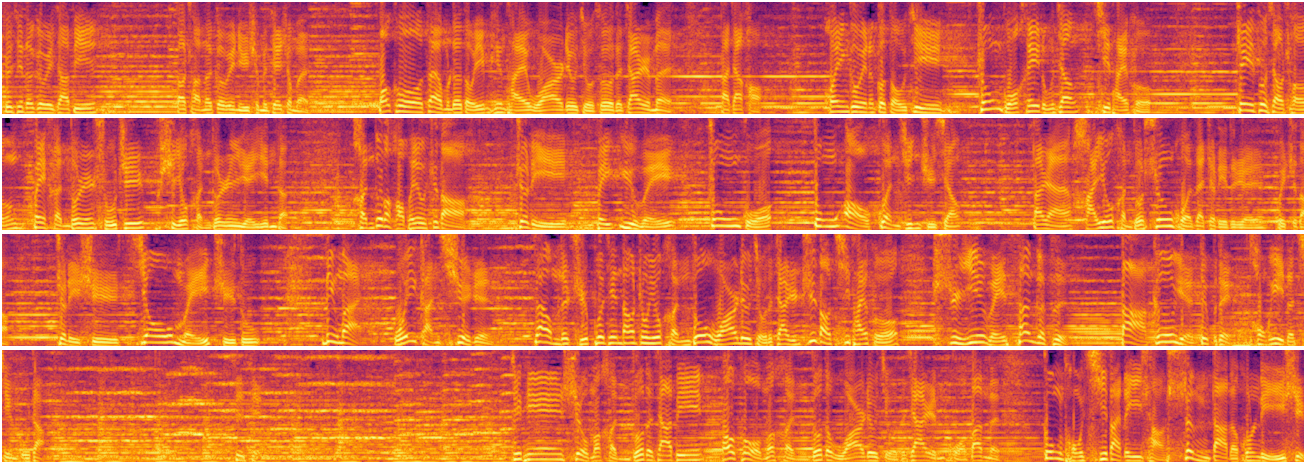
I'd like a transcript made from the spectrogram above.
尊敬的各位嘉宾，到场的各位女士们、先生们，包括在我们的抖音平台五二六九所有的家人们，大家好！欢迎各位能够走进中国黑龙江七台河这一座小城，被很多人熟知，是有很多人原因的。很多的好朋友知道，这里被誉为中国冬奥冠军之乡。当然，还有很多生活在这里的人会知道，这里是焦煤之都。另外，我也敢确认，在我们的直播间当中，有很多五二六九的家人知道七台河，是因为三个字“大哥远”，对不对？同意的请鼓掌。谢谢。今天是我们很多的嘉宾，包括我们很多的五二六九的家人伙伴们，共同期待的一场盛大的婚礼仪式。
